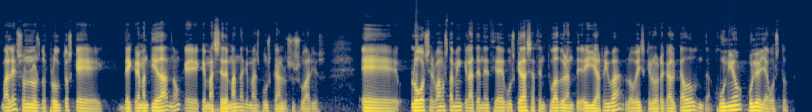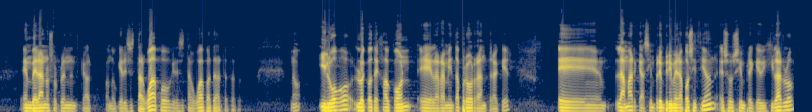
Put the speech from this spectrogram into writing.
¿vale? Son los dos productos que, de crema antiedad, ¿no? Que, que más se demanda, que más buscan los usuarios. Eh, luego observamos también que la tendencia de búsqueda se acentúa durante y arriba, lo veis que lo he recalcado, junio, julio y agosto. En verano sorprenden, claro, cuando quieres estar guapo, quieres estar guapa, ¿no? Y luego lo he cotejado con eh, la herramienta Pro Run Tracker. Eh, la marca siempre en primera posición, eso siempre hay que vigilarlo.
